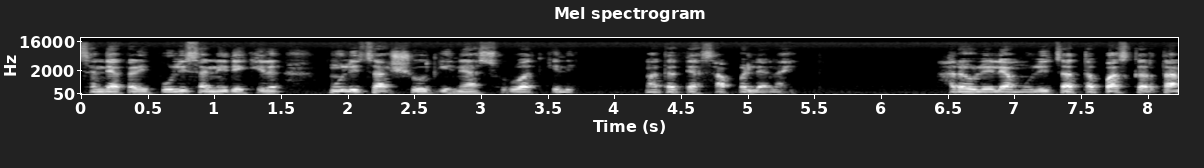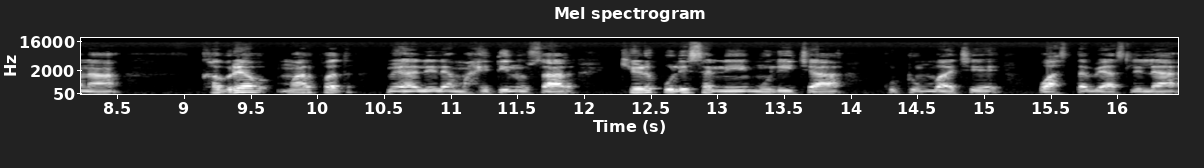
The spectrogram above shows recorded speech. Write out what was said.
संध्याकाळी पोलिसांनी देखील मुलीचा शोध घेण्यास सुरुवात केली. मात्र त्या सापडल्या नाहीत. हरवलेल्या मुलीचा तपास करताना खबऱ्यामार्फत मिळालेल्या माहितीनुसार खेड पोलिसांनी मुलीच्या कुटुंबाचे वास्तव्य असलेल्या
